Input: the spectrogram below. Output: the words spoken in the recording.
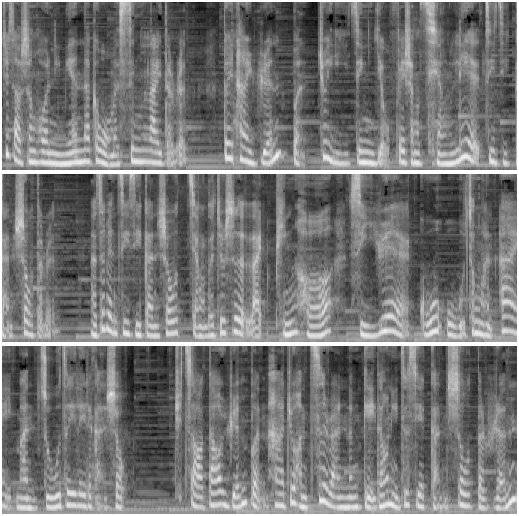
去找生活里面那个我们信赖的人，对他原本就已经有非常强烈积极感受的人。那这边积极感受讲的就是来平和、喜悦、鼓舞、充满爱、满足这一类的感受。去找到原本他就很自然能给到你这些感受的人，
